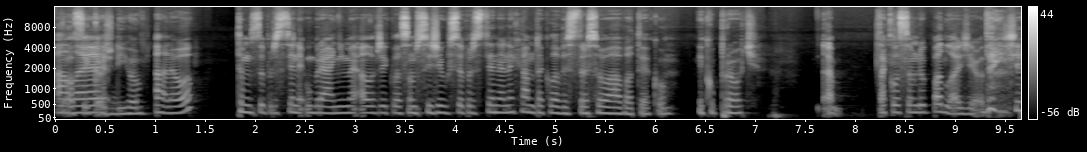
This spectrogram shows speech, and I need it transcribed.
ale... Asi každýho. Ano, tomu se prostě neubráníme, ale řekla jsem si, že už se prostě nenechám takhle vystresovávat, jako, jako proč. A takhle jsem dopadla, že jo, takže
